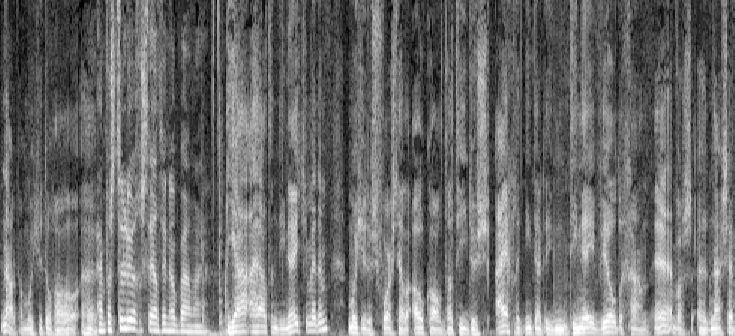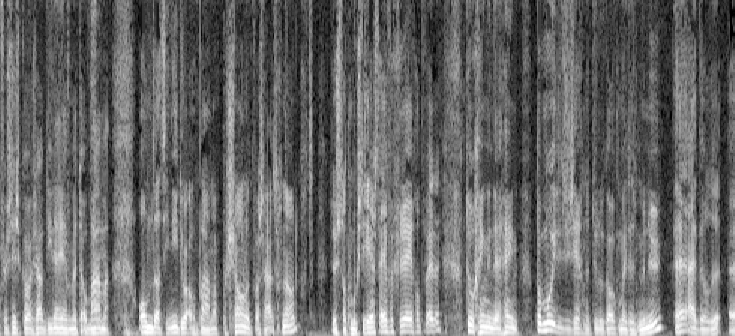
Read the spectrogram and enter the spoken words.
nou, dan moet je toch al... hij was teleurgesteld in Obama. Ja, hij had een dinertje met hem. Moet je dus voorstellen ook al dat hij dus eigenlijk niet naar die diner wilde gaan. Hè. Hij was uh, naar San Francisco, zou diner hebben met Obama... omdat hij niet door Obama persoonlijk was uitgenodigd. Dus dat moest eerst even geregeld worden. Toen ging hij erheen, bemoeide hij zich natuurlijk ook met het menu. Hè. Hij wilde, uh,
